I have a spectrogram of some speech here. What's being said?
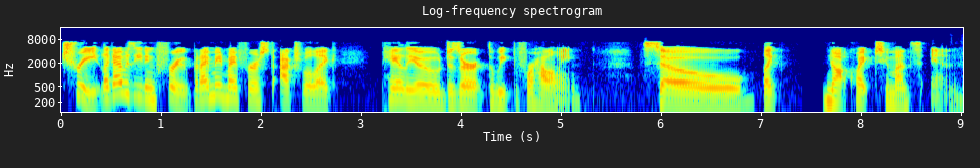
treat. Like I was eating fruit, but I made my first actual like paleo dessert the week before Halloween. So like not quite two months in.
